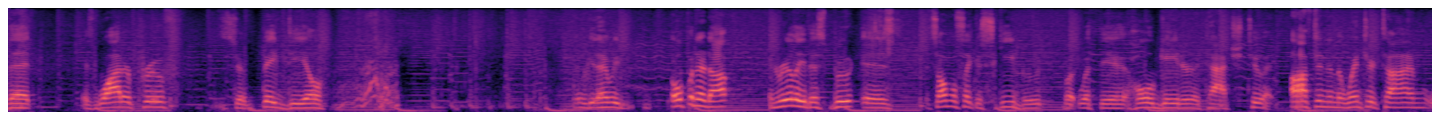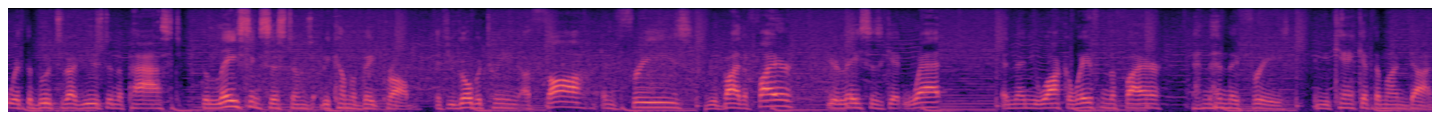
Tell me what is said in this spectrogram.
that is waterproof. It's a big deal. Then we open it up and really this boot is it's almost like a ski boot, but with the whole gaiter attached to it. Often in the winter time with the boots that I've used in the past, the lacing systems become a big problem. If you go between a thaw and freeze, you're by the fire, your laces get wet, and then you walk away from the fire and then they freeze and you can't get them undone.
